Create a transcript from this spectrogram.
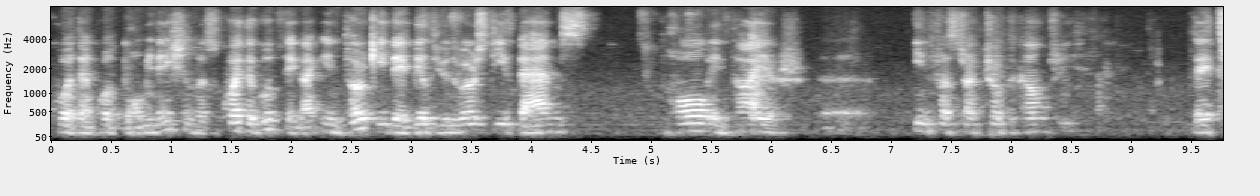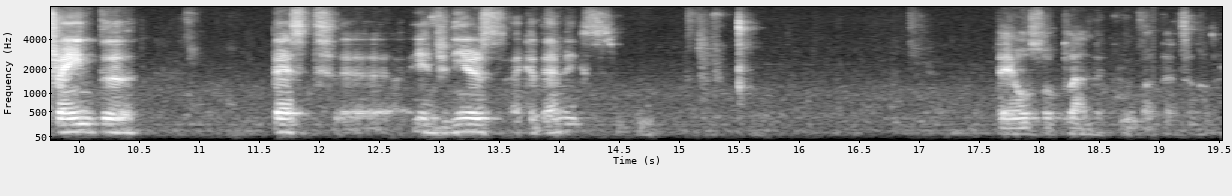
quote unquote domination was quite a good thing. Like in Turkey, they built universities, dams, whole entire uh, infrastructure of the country. They trained the best uh, engineers, academics. They also plan the coup, but that's another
